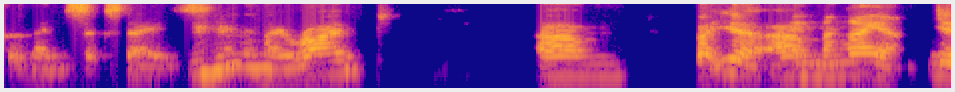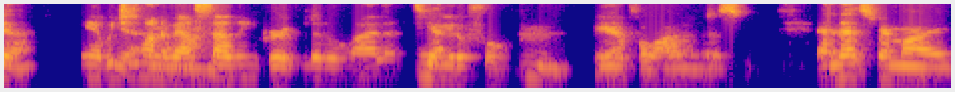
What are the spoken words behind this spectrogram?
for maybe six days, Mhm. and then they arrived. Um, but yeah, in um, Mangaia, yeah, yeah, which is one of our southern group little islands. Yeah. Beautiful. Mm, beautiful islanders. And that's where my,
